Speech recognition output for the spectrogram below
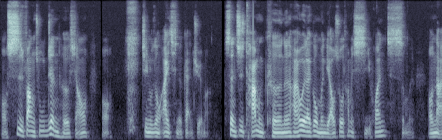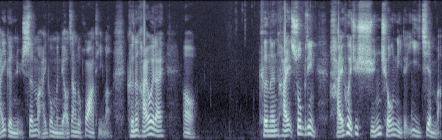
哦，释放出任何想要哦进入这种爱情的感觉嘛？甚至他们可能还会来跟我们聊说他们喜欢什么哦，哪一个女生嘛，还跟我们聊这样的话题嘛？可能还会来哦，可能还说不定还会去寻求你的意见嘛？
